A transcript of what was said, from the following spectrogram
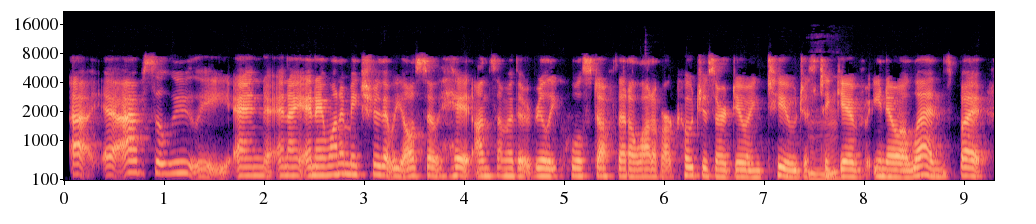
Uh, absolutely, and and I and I want to make sure that we also hit on some of the really cool stuff that a lot of our coaches are doing too, just mm-hmm. to give you know a lens. But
